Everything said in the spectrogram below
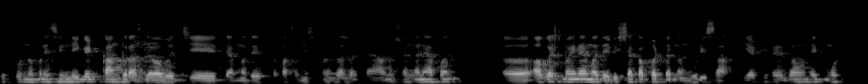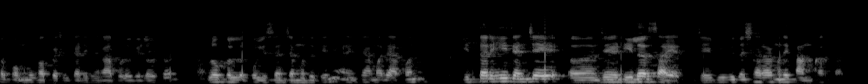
हे पूर्णपणे सिंडिकेट काम करत असल्याबाबतचे त्यामध्ये तपासात निष्पन्न झालं. त्या अनुषंगाने आपण ऑगस्ट महिन्यामध्ये विशाखापट्टणम ओडिसा या ठिकाणी जाऊन एक मोठं कॉम्बिंग ऑपरेशन त्या ठिकाणी राबवलं गेलं होतं. लोकल पोलिसांच्या मदतीने आणि त्यामध्ये आपण इतरही त्यांचे जे डीलर्स आहेत जे विविध शहरांमध्ये काम करतात.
